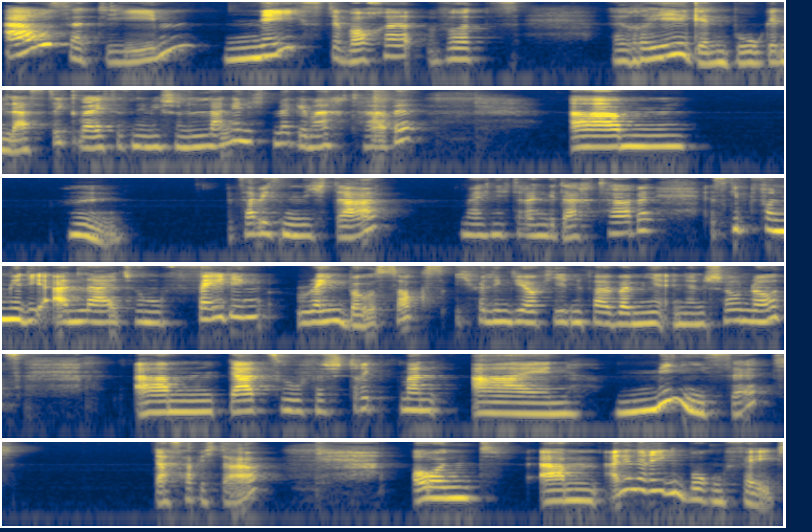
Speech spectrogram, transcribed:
Außerdem, nächste Woche wird es regenbogenlastig, weil ich das nämlich schon lange nicht mehr gemacht habe. Ähm, hm, jetzt habe ich es nicht da, weil ich nicht daran gedacht habe. Es gibt von mir die Anleitung Fading Rainbow Socks. Ich verlinke die auf jeden Fall bei mir in den Show Notes. Ähm, dazu verstrickt man ein Miniset. Das habe ich da. Und ähm, einen Regenbogen-Fade.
